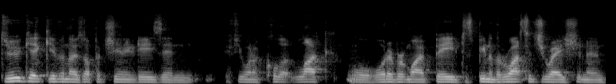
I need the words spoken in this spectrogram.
do get given those opportunities and if you want to call it luck or whatever it might be just being in the right situation and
